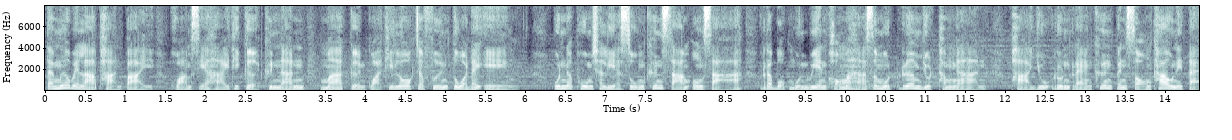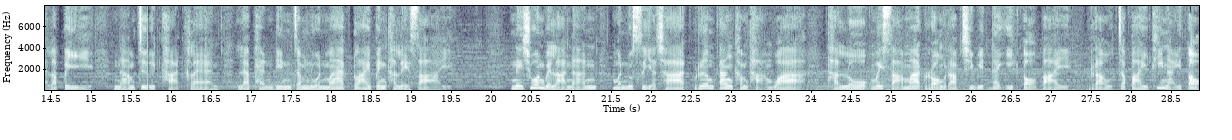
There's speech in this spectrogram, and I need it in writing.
แต่เมื่อเวลาผ่านไป ความเสียหายที่เกิดขึ้นนั้น มากเกินกว่าที่โลกจะฟื้นตัวได้เอง อุณหภูมิเฉลี่ยสูงขึ้น 3 องศา ระบบหมุนเวียนของมหาสมุทรเริ่มหยุดทำงาน พายุรุนแรงขึ้นเป็นสองเท่าในแต่ละปี น้ำจืดขาดแคลน และแผ่นดินจำนวนมากกลายเป็นทะเลทราย ในช่วงเวลานั้น มนุษยชาติเริ่มตั้งคำถามว่า ถ้าโลกไม่สามารถรองรับชีวิตได้อีกต่อไป เราจะไปที่ไหนต่อ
